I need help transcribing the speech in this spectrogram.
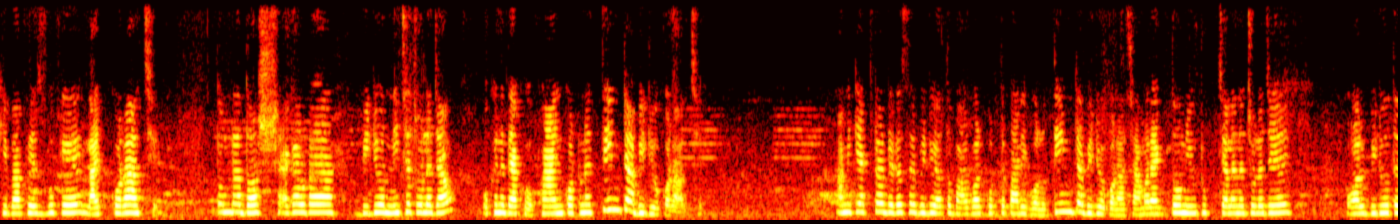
কিংবা ফেসবুকে লাইভ করা আছে, তোমরা দশ এগারোটা ভিডিওর নিচে চলে যাও, ওখানে দেখো ফাইন কটনের তিনটা ভিডিও করা আছে। আমি কি একটা ড্রেসের ভিডিও এত বারবার করতে পারি বলো? তিনটা ভিডিও করা আছে। আমার একদম ইউটিউব চ্যানেলে চলে যেয়ে অল ভিডিওতে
